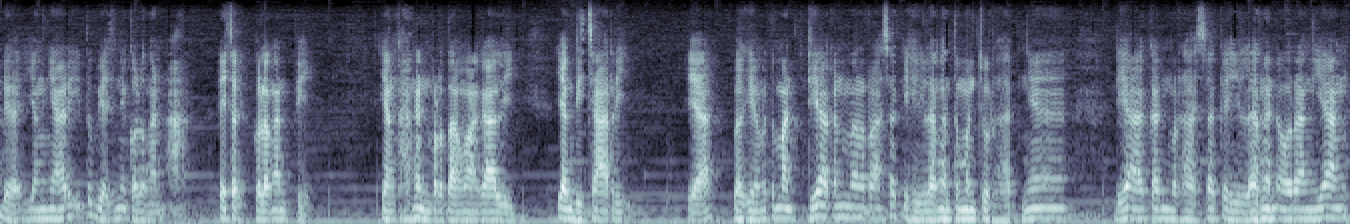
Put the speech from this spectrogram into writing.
ada, yang nyari itu biasanya golongan A, eh sorry, golongan B, yang kangen pertama kali, yang dicari, ya. Bagaimana teman dia akan merasa kehilangan teman curhatnya, dia akan merasa kehilangan orang yang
